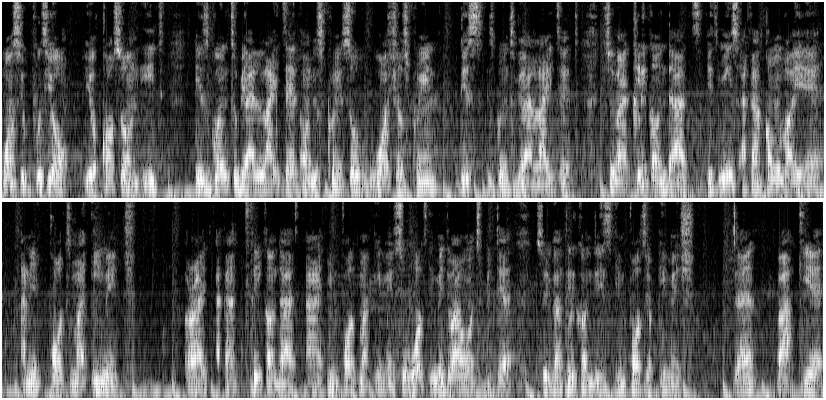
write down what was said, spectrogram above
once you put your your cursor on it it is going to be highlighted on the screen. So watch your screen. This is going to be highlighted. So if i click on that it means i can come over here and import my image. All right i can click on that and import my image. So what image do i want to be there? So you can click on this import your image. Then back here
